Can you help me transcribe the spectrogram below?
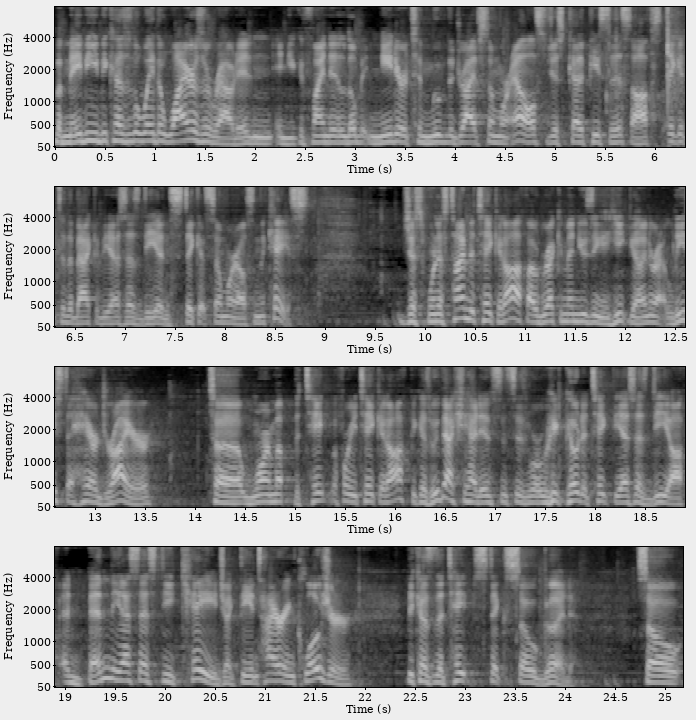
but maybe because of the way the wires are routed and, and, you can find it a little bit neater to move the drive somewhere else, just cut a piece of this off, stick it to the back of the SSD and stick it somewhere else in the case. Just when it's time to take it off, I would recommend using a heat gun or at least a hair dryer to warm up the tape before you take it off because we've actually had instances where we go to take the SSD off and bend the SSD cage, like the entire enclosure, because the tape sticks so good. So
